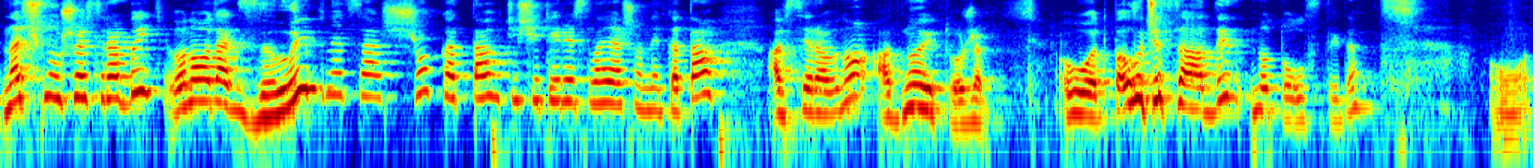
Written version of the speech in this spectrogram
Начну щось робити, воно так злипнеться, що катав ті 4 слоя, що не катав, а все одно одно і те же. От, получиться один, но толстий, да? От.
